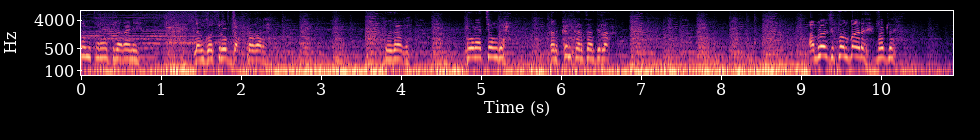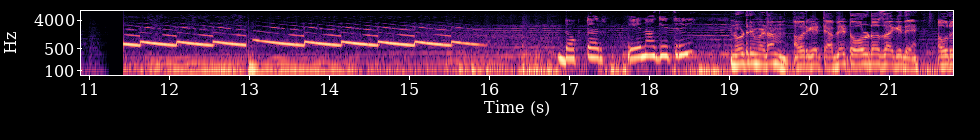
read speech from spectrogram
ಕಣ್ಣು ಕಾಣಂತಿಲ್ಲ ರಾಣಿ ನಂಗೆ ಗೊತ್ತಿರೋ ಡಾಕ್ಟರ್ ಅದಾರ ಹೋದಾಗ ಫೋನ್ ಹಚ್ಚಂಗ ನನ್ನ ಕಣ್ಣು ಕಾಣಿಸಂತಿಲ್ಲ ಆಂಬುಲೆನ್ಸ್ ಫೋನ್ ಮಾಡಿ ಮೊದ್ಲು ಡಾಕ್ಟರ್ ಏನಾಗೈತ್ರಿ? ನೋಡ್ರಿ ಮೇಡಮ್ ಅವರಿಗೆ ಟ್ಯಾಬ್ಲೆಟ್ ಓವರ್ ಡೋಸ್ ಆಗಿದೆ. ಅವರು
